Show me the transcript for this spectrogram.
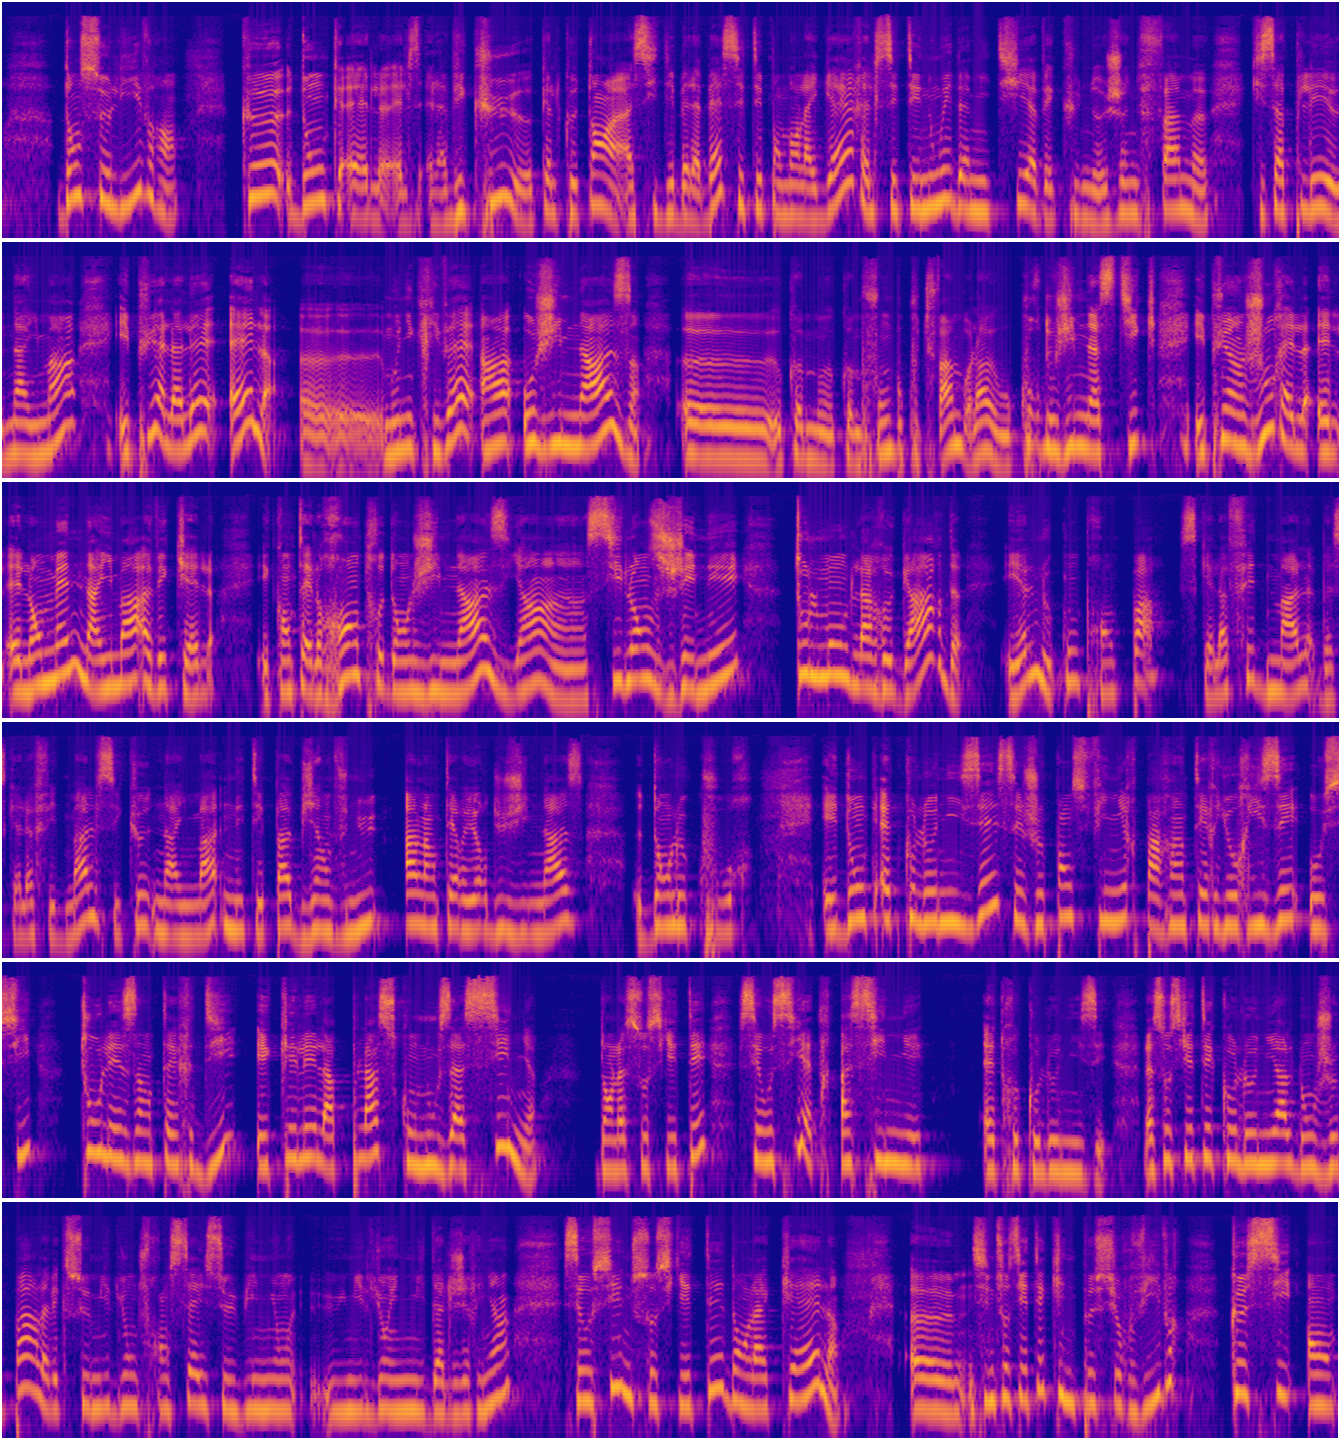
dans ce livre que donc elle, elle, a vécu euh, quelque temps à Sidi Bel c'était pendant la guerre, elle s'était nouée d'amitié avec une jeune femme euh, qui s'appelait euh, Naïma, et puis elle allait, elle, Monique Rivet, à, au gymnase, comme, comme font beaucoup de femmes, voilà, au cours de gymnastique, et puis un jour, elle, elle, elle emmène Naïma avec elle, et quand elle rentre dans le gymnase, il y a un silence gêné, tout le monde la regarde, et elle ne comprend pas ce qu'elle a fait de mal. Ben, ce qu'elle a fait de mal, c'est que Naïma n'était pas bienvenue à l'intérieur du gymnase dans le cours. Et donc être colonisé, c'est, je pense, finir par intérioriser aussi tous les interdits et quelle est la place qu'on nous assigne dans la société. C'est aussi être assigné être. La société coloniale dont je parle, avec ce million de Français et ce 8 millions, 8 millions et demi d'Algériens, c'est aussi une société dans laquelle euh, c'est une société qui ne peut survivre que si en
